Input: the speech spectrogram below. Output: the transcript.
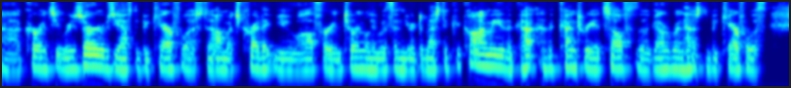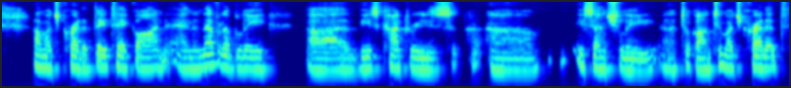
uh, currency reserves. You have to be careful as to how much credit you offer internally within your domestic economy. The, the country itself, the government has to be careful with how much credit they take on. And inevitably, uh, these countries uh, essentially uh, took on too much credit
